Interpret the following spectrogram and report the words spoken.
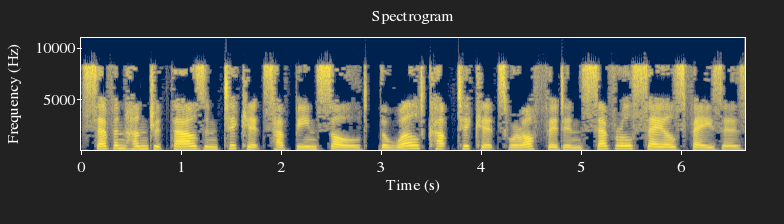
700,000 tickets have been sold. The World Cup tickets were offered in several sales phases.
